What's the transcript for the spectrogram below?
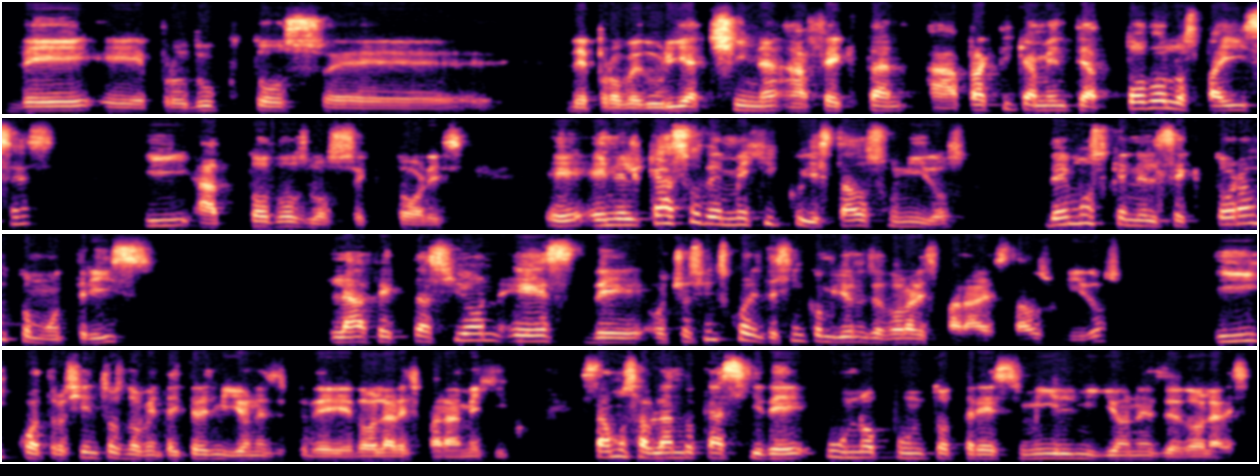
de eh, productos eh, de proveeduría china afectan a prácticamente a todos los países y a todos los sectores. en el caso de México y Estados Unidos, vemos que en el sector automotriz la afectación es de 845 millones de dólares para Estados Unidos y 493 millones de dólares para México. Estamos hablando casi de 1.3 mil millones de dólares.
